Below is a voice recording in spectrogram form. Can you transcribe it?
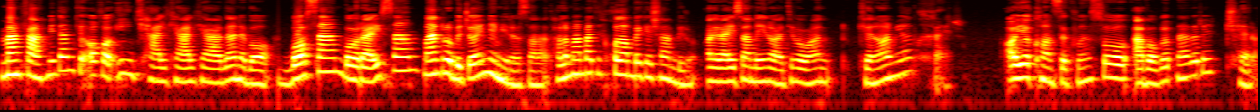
من فهمیدم که آقا این کل کل کردن با باسم با رئیسم من رو به جایی نمیرساند. حالا من باید خودم بکشم بیرون. آیا رئیسم به این راحتی با من کنار میاد؟ خیر. آیا consequence و عواقب نداره؟ چرا؟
